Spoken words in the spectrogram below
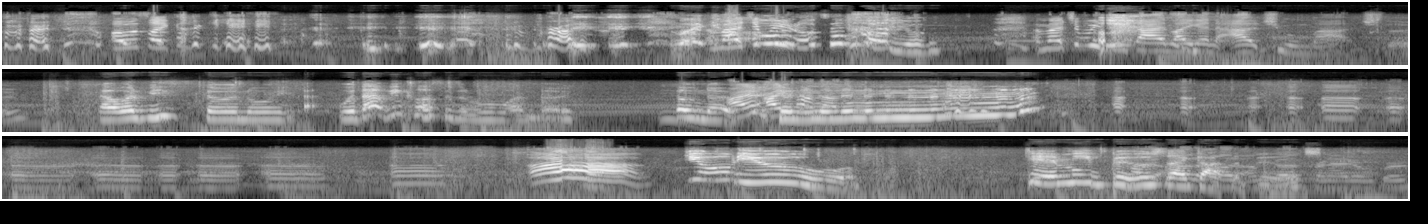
Bro, I was like, okay. Bro, like Imagine oh, we also you imagine we did that in like an actual match. That would be so annoying would that be classed as a rule one though oh no I, I no no no no no no no no no no no ah! you you give me boost I got the on, boost for an idol, bro.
